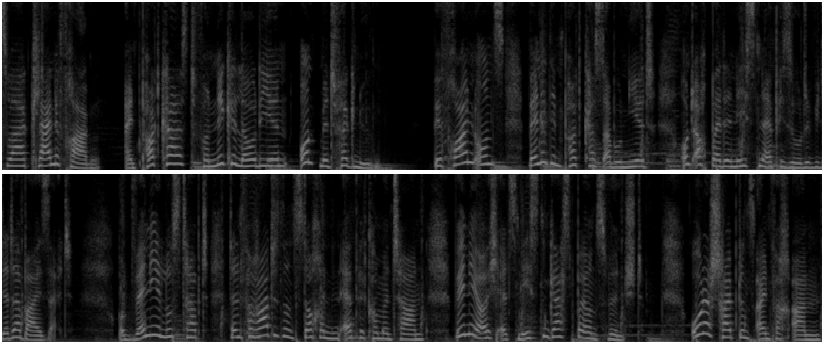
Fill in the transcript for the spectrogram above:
Das war Kleine Fragen, ein Podcast von Nickelodeon und mit Vergnügen. Wir freuen uns, wenn ihr den Podcast abonniert und auch bei der nächsten Episode wieder dabei seid. Und wenn ihr Lust habt, dann verratet uns doch in den Apple-Kommentaren, wen ihr euch als nächsten Gast bei uns wünscht. Oder schreibt uns einfach an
